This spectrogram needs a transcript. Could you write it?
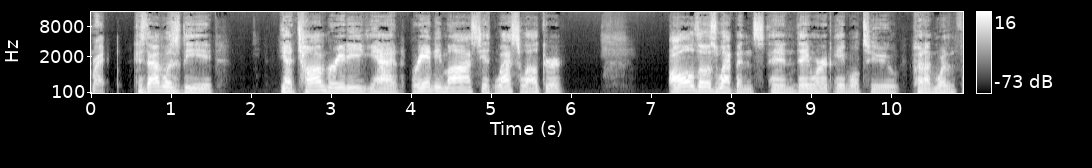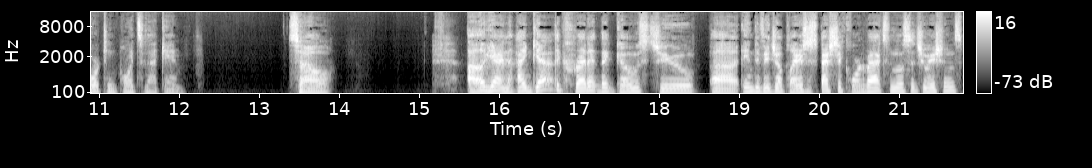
Right. Cause that was the, you had Tom Brady, you had Randy Moss, you had Wes Welker, all those weapons, and they weren't able to put up more than 14 points in that game. So, again, I get the credit that goes to uh, individual players, especially quarterbacks in those situations,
